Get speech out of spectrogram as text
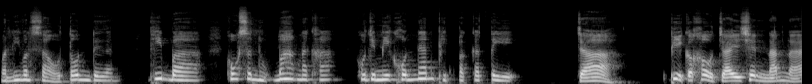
วันนี้วันเสาร์ต้นเดือน ที่บาร์คงสนุกมากนะคะ คงจะมีคนแน่นผิดปกติ จ้า พี่ก็เข้าใจเช่นนั้นนะ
